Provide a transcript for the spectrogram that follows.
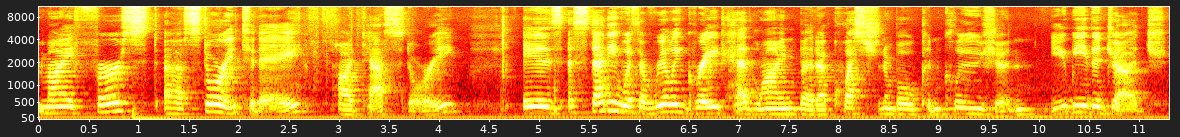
My first uh, story today, podcast story, is a study with a really great headline but a questionable conclusion. You be the judge.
